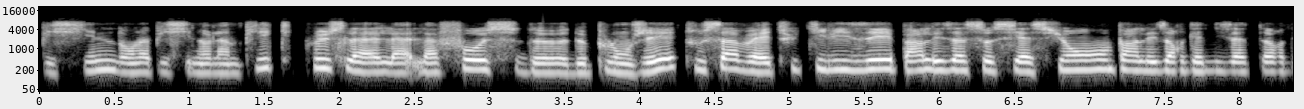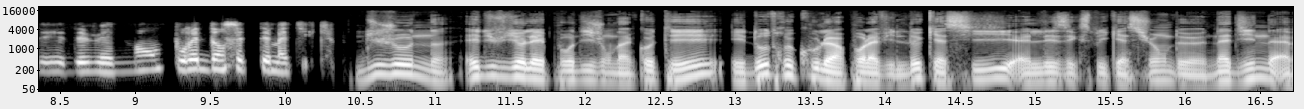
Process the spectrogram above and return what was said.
piscines, dont la piscine olympique, plus la, fosse de, de, plongée. Tout ça va être utilisé par les associations, par les organisateurs d'événements pour être dans cette thématique. Du jaune et du violet pour Dijon d'un côté et d'autres couleurs pour la ville de Cassis. Les explications de Nadine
